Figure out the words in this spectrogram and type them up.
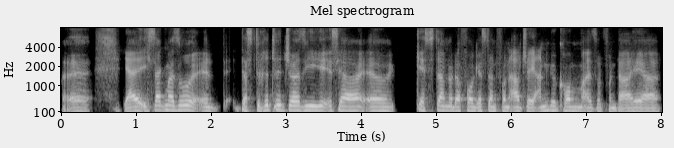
äh, ja, ich sag mal so, äh, das dritte Jersey ist ja äh, gestern oder vorgestern von RJ angekommen. Also von daher,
